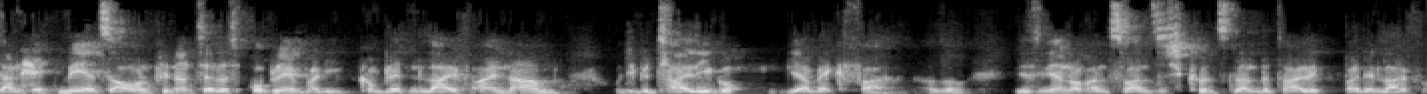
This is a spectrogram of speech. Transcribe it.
dann hätten wir jetzt auch ein finanzielles Problem, weil die kompletten Live-Einnahmen und die Beteiligung ja wegfallen. Also wir sind ja noch an 20 Künstlern beteiligt bei den Live-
